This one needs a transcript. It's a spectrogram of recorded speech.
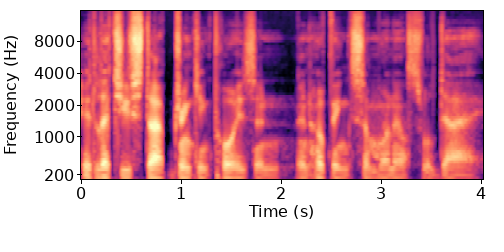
It lets you stop drinking poison and hoping someone else will die.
